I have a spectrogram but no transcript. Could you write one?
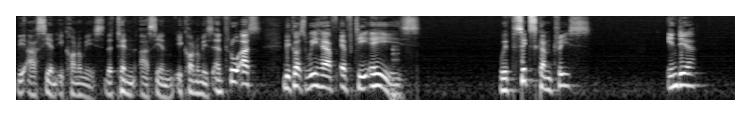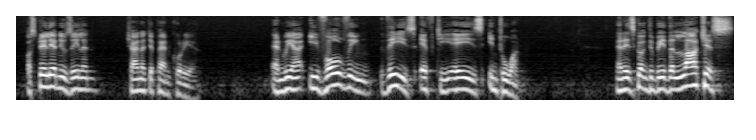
the ASEAN economies, the 10 ASEAN economies. And through us, because we have FTAs with six countries India, Australia, New Zealand, China, Japan, Korea. And we are evolving these FTAs into one. And it's going to be the largest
